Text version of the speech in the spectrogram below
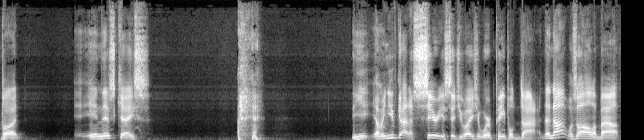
But in this case, I mean, you've got a serious situation where people died. The night was all about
